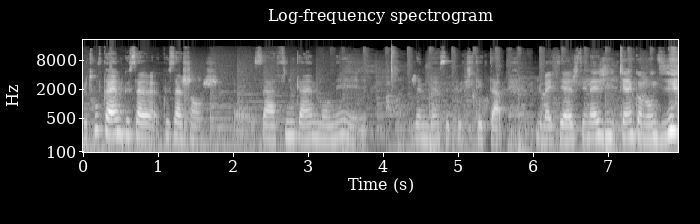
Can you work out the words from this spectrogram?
Je trouve quand même que ça, change. Euh, ça affine quand même mon nez. J'aime bien cette petite étape. Le maquillage, c'est magique, hein, comme on dit.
